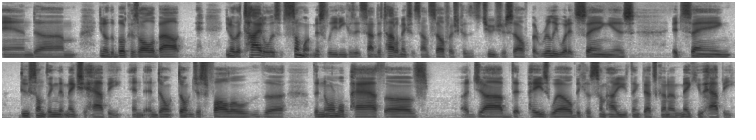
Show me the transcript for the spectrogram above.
And, um, you know, the book is all about, you know, the title is somewhat misleading because it's not, the title makes it sound selfish because it's choose yourself. But really what it's saying is, it's saying, do something that makes you happy and, and don't don't just follow the the normal path of a job that pays well because somehow you think that's going to make you happy.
